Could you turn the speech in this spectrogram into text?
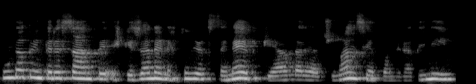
Un dato interesante es que ya en el estudio Extenet, que habla de adyuvancia con neratinib,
